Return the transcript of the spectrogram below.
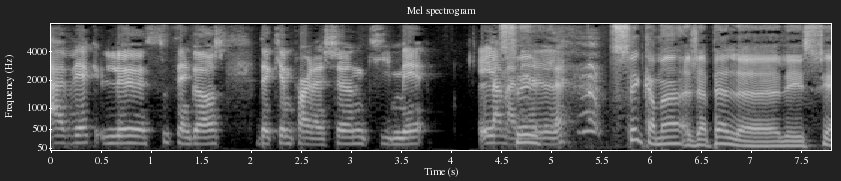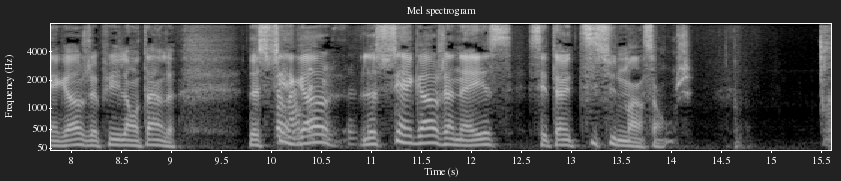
avec le soutien-gorge de Kim Kardashian qui met la mamelle. Tu sais comment j'appelle euh, les soutiens-gorge depuis longtemps, là? Le soutien-gorge, le soutien-gorge Anaïs, c'est un tissu de mensonge. Oh.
